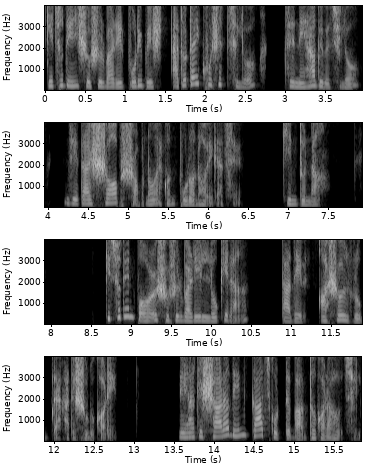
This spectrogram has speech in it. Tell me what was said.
কিছুদিন শ্বশুরবাড়ির পরিবেশ এতটাই খুশির ছিল যে নেহা ভেবেছিল যে তার সব স্বপ্ন এখন পূরণ হয়ে গেছে। কিন্তু না। কিছুদিন পর শ্বশুরবাড়ির লোকেরা তাদের আসল রূপ দেখাতে শুরু করে। নেহাকে সারাদিন কাজ করতে বাধ্য করা হচ্ছিল।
